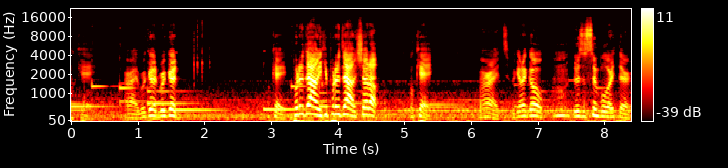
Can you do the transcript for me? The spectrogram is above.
Okay. All right, we're good. We're good. Okay, put it down. You can put it down. Shut up. Okay. All right, we gotta go. There's a symbol right there.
